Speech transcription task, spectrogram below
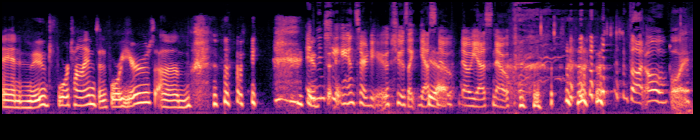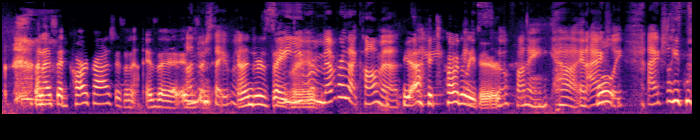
and moved four times in four years? Um, and then she answered you. She was like, "Yes, yeah. no, no, yes, no." thought, "Oh boy!" And I said, "Car crash is an is a is understatement." An understatement. See, you remember that comment? Yeah, See? I totally do. So funny. Yeah, and I well, actually, I actually.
